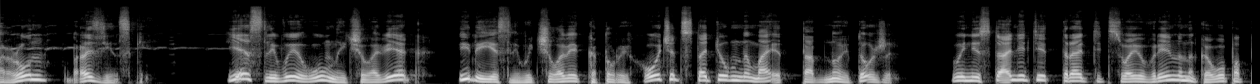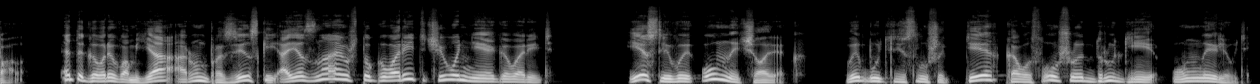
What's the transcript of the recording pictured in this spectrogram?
Арон Бразинский. Если вы умный человек, или если вы человек, который хочет стать умным, а это одно и то же, вы не станете тратить свое время на кого попало. Это говорю вам я, Арон Бразинский, а я знаю, что говорить и чего не говорить. Если вы умный человек, вы будете слушать тех, кого слушают другие умные люди.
